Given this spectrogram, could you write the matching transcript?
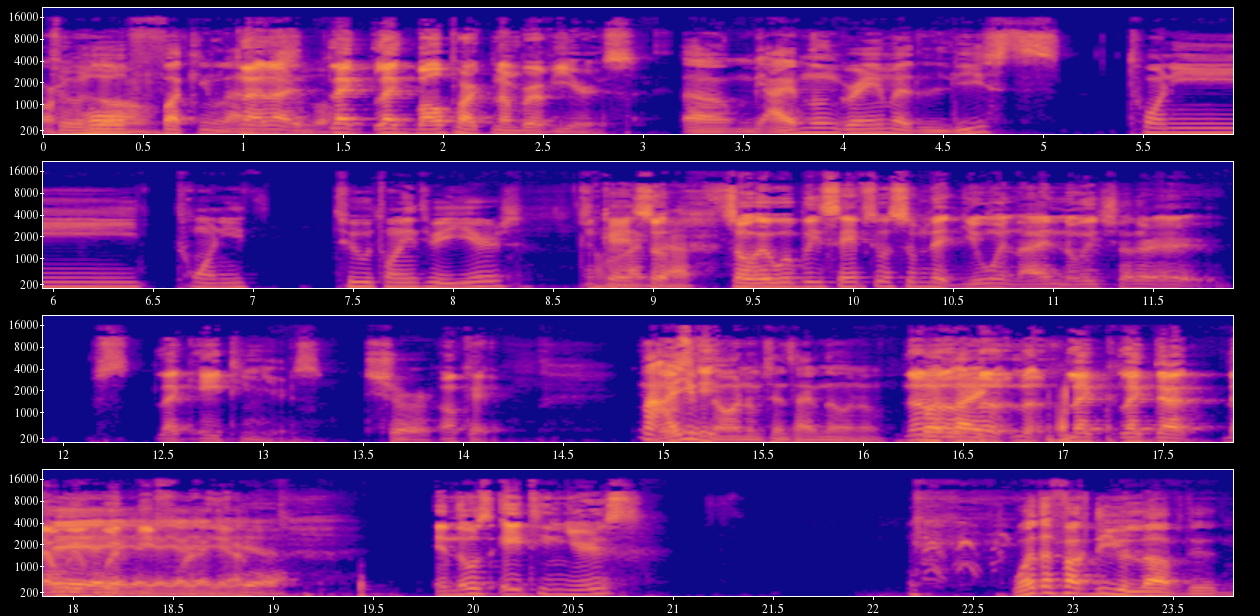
Our Too whole long. fucking life. Like, like like like ballpark number of years. um, I've known Graham at least 20, 22, 23 years. Okay, like so that. so it would be safe to assume that you and I know each other like 18 years. Sure. Okay. Nah, Those you've eight- known him since I've known him. No, But no, like- no, no, like like that that Yeah, we yeah, would yeah, be yeah, friends. yeah, yeah. Yeah. In those 18 years, What the fuck do you love, dude?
